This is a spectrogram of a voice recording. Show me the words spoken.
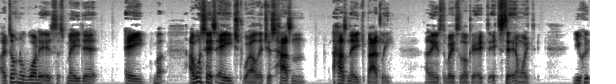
I don't know what it is that's made it a. I won't say it's aged well. It just hasn't hasn't aged badly. I think is the way to look at it. It's still. You, you could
